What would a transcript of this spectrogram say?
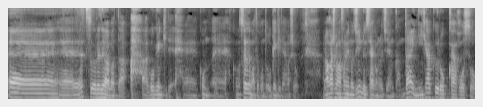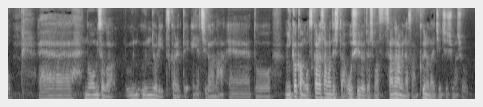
えー、それではまた、ご元気で、えー今えー、それではまた今度お元気で会いましょう。中島あさみの人類最後の1年間第206回放送、えー、脳みそがうんうんより疲れて、いや違うな、えっ、ー、と、3日間お疲れ様でした。お終了いたします。さよなら皆さん、悔いのない一日にしましょう。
